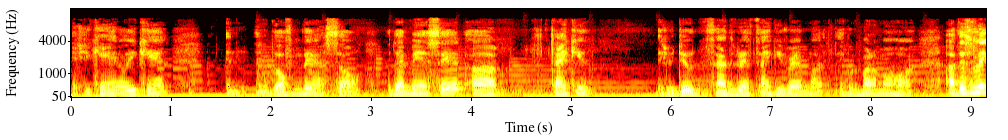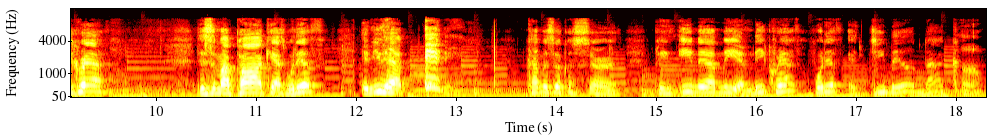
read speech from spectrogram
if you can or you can't, and, and go from there. So, with that being said, um, thank you. If you do decide to do that, thank you very much. Thank you from the bottom of my heart. Uh, this is Lee Craft. This is my podcast. What if? If you have any comments or concerns, please email me at leecraftwhatif at gmail.com.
